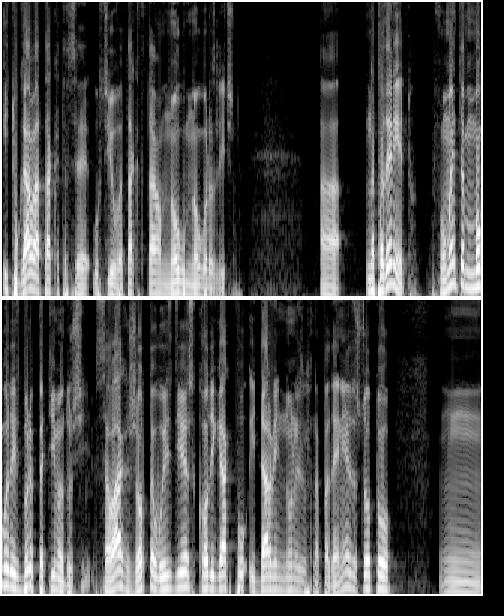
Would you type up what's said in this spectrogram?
и тогава атаката се усилва. Атаката става много, много различна. А, нападението. В момента мога да изборя петима души. Салах, Жота, Уиздиас, Коди Гакпо и Дарвин Нунес в нападение, защото м-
